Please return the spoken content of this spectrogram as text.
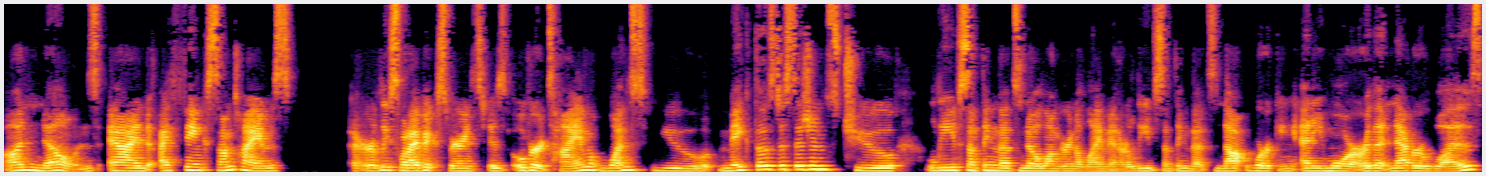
unknowns. And I think sometimes, or at least what I've experienced, is over time, once you make those decisions to leave something that's no longer in alignment or leave something that's not working anymore or that never was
